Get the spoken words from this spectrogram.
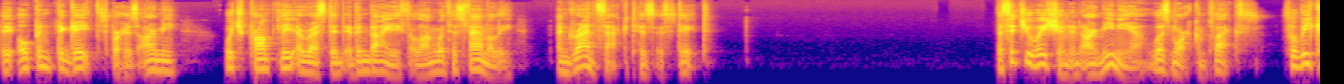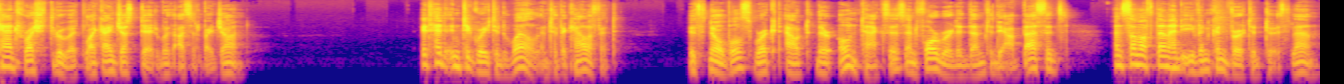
They opened the gates for his army, which promptly arrested Ibn Ba'ith along with his family and ransacked his estate. The situation in Armenia was more complex, so we can't rush through it like I just did with Azerbaijan. It had integrated well into the caliphate. Its nobles worked out their own taxes and forwarded them to the Abbasids, and some of them had even converted to Islam.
